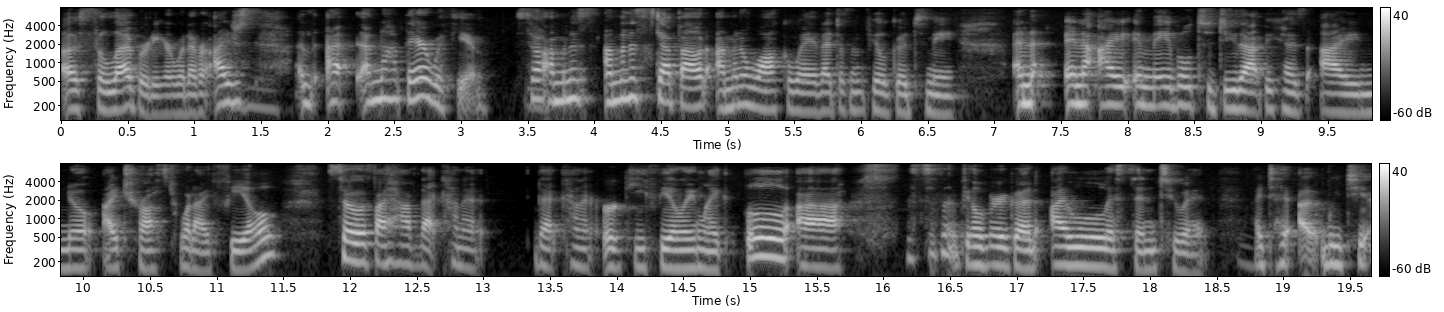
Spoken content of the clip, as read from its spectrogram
a celebrity or whatever. I just mm-hmm. I, I'm not there with you. So I'm gonna I'm gonna step out. I'm gonna walk away. That doesn't feel good to me, and and I am able to do that because I know I trust what I feel. So if I have that kind of that kind of irky feeling like, oh, uh, this doesn't feel very good. I listen to it. I t- we te-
